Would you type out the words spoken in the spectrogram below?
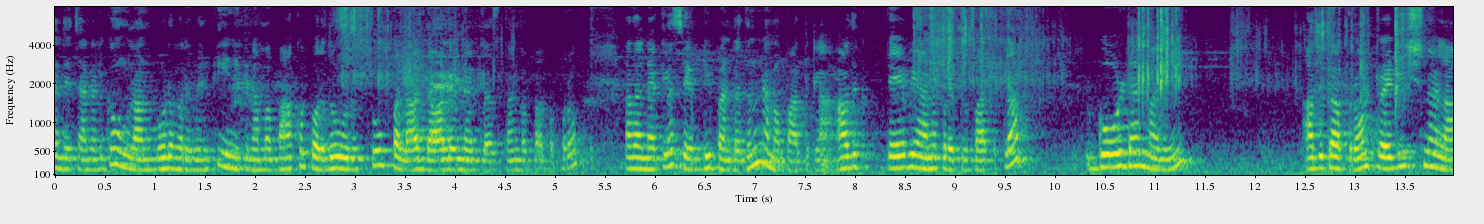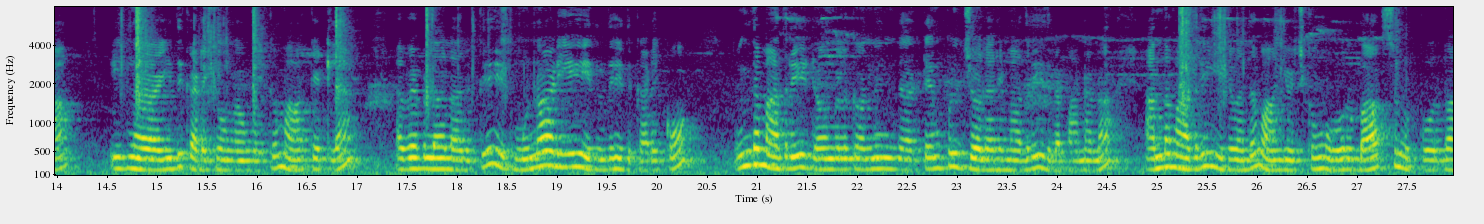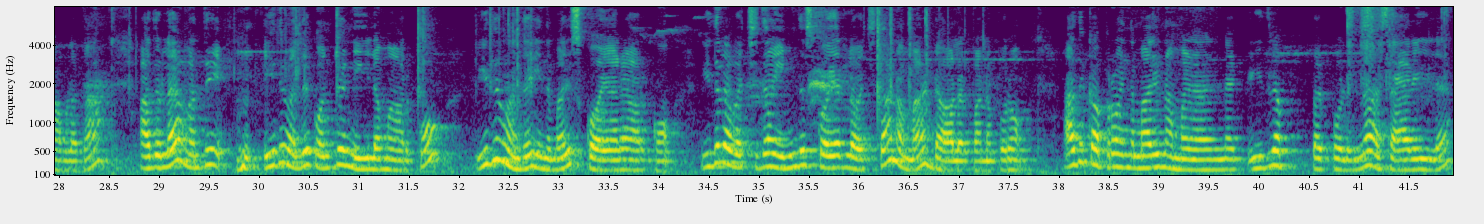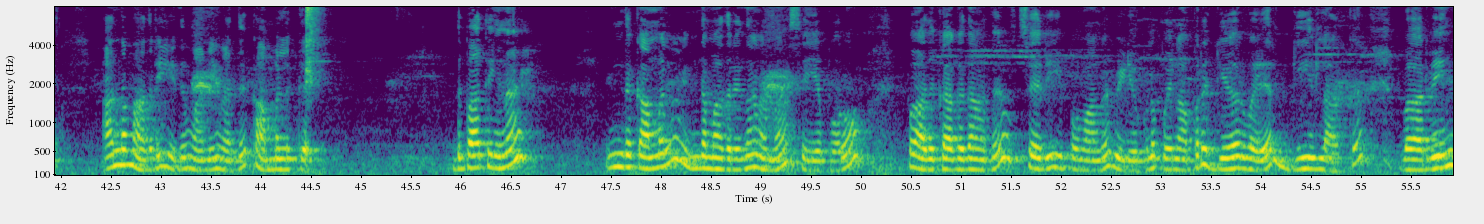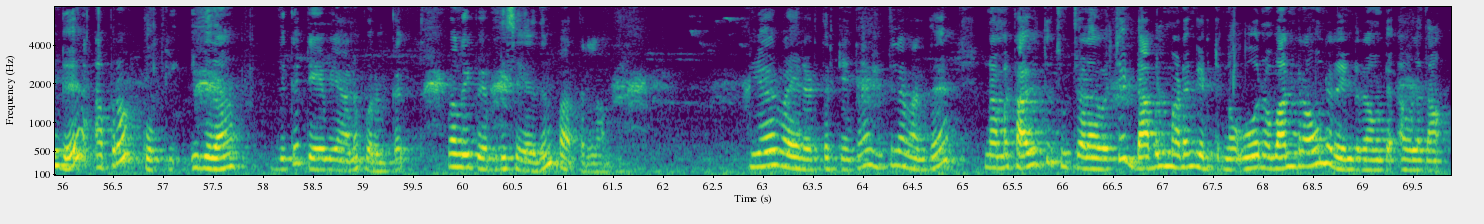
தந்தை சேனலுக்கு உங்களை அன்போடு வரவேற்கு இன்றைக்கி நம்ம பார்க்க போகிறது ஒரு சூப்பராக டாலர் நெக்லஸ் தாங்க பார்க்க போகிறோம் அந்த நெக்லஸ் எப்படி பண்ணுறதுன்னு நம்ம பார்த்துக்கலாம். அதுக்கு தேவையான பொருட்கள் பார்த்துக்கலாம். கோல்டன் மணி அதுக்கப்புறம் ட்ரெடிஷ்னலாக இந்த இது கிடைக்குங்க உங்களுக்கு மார்க்கெட்டில் அவைலபிளாக இருக்குது இதுக்கு முன்னாடியே இருந்து இது கிடைக்கும். இந்த மாதிரி உங்களுக்கு வந்து இந்த டெம்பிள் ஜுவல்லரி மாதிரி இதில் பண்ணலாம். அந்த மாதிரி இது வந்து வாங்கி வச்சுக்கோங்க. ஒரு பாக்ஸ் முப்பது ரூபா அவ்வளோதான் அதில் வந்து இது வந்து கொஞ்சம் நீளமாக இருக்கும். இது வந்து இந்த மாதிரி ஸ்கொயராக இருக்கும். இதில் வச்சு தான் இந்த ஸ்கொயரில் வச்சு தான் நம்ம டாலர் பண்ண போகிறோம் அதுக்கப்புறம் இந்த மாதிரி நம்ம நெட் இதில் போடுங்களா சாரியில் அந்த மாதிரி இது மணி வந்து கம்மலுக்கு இது பார்த்திங்கன்னா இந்த கமல் இந்த மாதிரி தான் நம்ம செய்ய போகிறோம் இப்போ அதுக்காக தான் அது. சரி இப்போ வாங்க வீடியோக்குள்ளே போயிடலாம். அப்புறம் gear wire gear lock ring அப்புறம் கொக்கி இதுதான் இதுக்கு தேவையான பொருட்கள். வாங்க இப்போ எப்படி செய்கிறதுன்னு பார்த்துடலாம் கியர் ஒயர் எடுத்திருக்கேங்க. இதில் வந்து நம்ம கழுத்து சுற்றளவை வச்சு டபுள் மடங்கு எடுத்துக்கணும். ஒரு ஒன் ரவுண்டு ரெண்டு ரவுண்டு அவ்வளோதான்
